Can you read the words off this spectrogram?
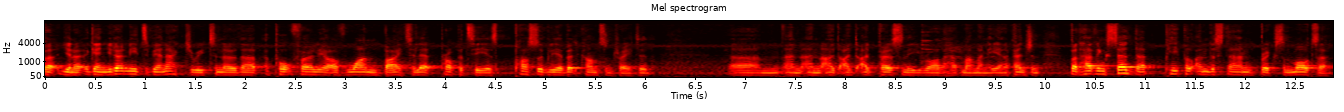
But you know, again, you don't need to be an actuary to know that a portfolio of one buy-to-let property is possibly a bit concentrated. Um, and and I'd, I'd, I'd, personally rather have my money in a pension. But having said that, people understand bricks and mortar.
